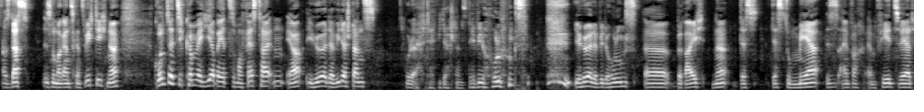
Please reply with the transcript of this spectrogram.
also das ist nochmal ganz, ganz wichtig. Ne? Grundsätzlich können wir hier aber jetzt nochmal festhalten, ja, je höher der Widerstands- oder der Widerstands-, der Wiederholungs-, je höher der Wiederholungsbereich, äh, ne, des, desto mehr ist es einfach empfehlenswert,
